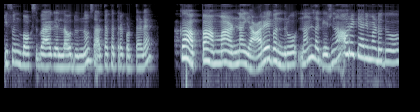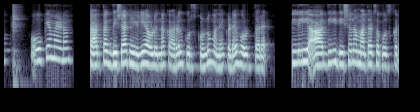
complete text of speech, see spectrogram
ಟಿಫಿನ್ ಬಾಕ್ಸ್ ಬ್ಯಾಗ್ ಎಲ್ಲದನ್ನು ಸಾರ್ಥಕ್ ಹತ್ರ ಕೊಡ್ತಾಳೆ. ಅಕ್ಕ, ಅಪ್ಪ, ಅಮ್ಮ, ಅಣ್ಣ ಯಾರೇ ಬಂದರೂ ನನ್ನ ಲಗೇಜ್ನ ಅವರೇ ಕ್ಯಾರಿ ಮಾಡೋದು. ಓಕೆ ಮೇಡಮ್ ಸಾರ್ಥಕ್ ದಿಶಾಗೆ ಹೇಳಿ ಅವಳನ್ನ ಕಾರಲ್ಲಿ ಕೂರಿಸ್ಕೊಂಡು ಮನೆ ಕಡೆ ಹೊರಡ್ತಾರೆ. ಇಲ್ಲಿ ಆದಿ ದಿಶಾನ ಮಾತಾಡ್ಸೋಕ್ಕೋಸ್ಕರ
